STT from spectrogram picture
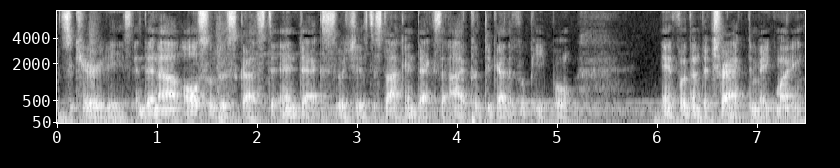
securities, and then I'll also discuss the index, which is the stock index that I put together for people and for them to track to make money.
